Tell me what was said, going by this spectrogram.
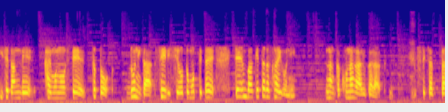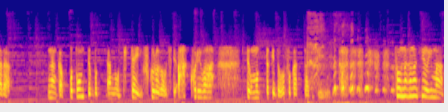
伊勢丹で買い物をして、ちょっとどうにか整理しようと思ってて、全部開けたら最後に、なんか粉があるから捨てちゃったら、なんかポトンってぼあのちっちゃい袋が落ちて、あこれはって思ったけど遅かったっていう、そんな話を今、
